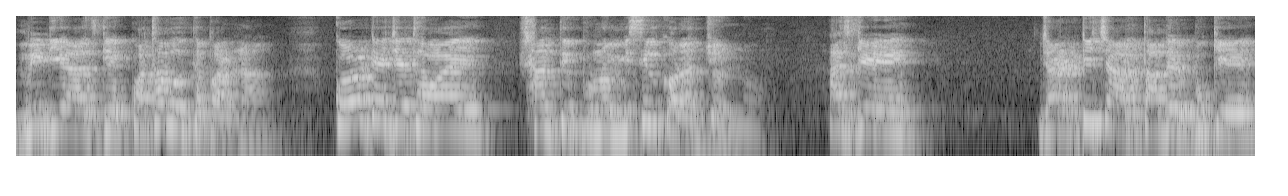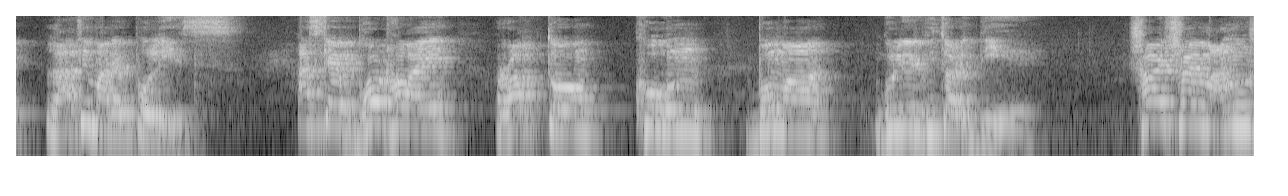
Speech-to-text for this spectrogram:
মিডিয়া আজকে কথা বলতে পারে না। কোর্টে যেতে হয় শান্তিপূর্ণ মিছিল করার জন্য। আজকে যারা টিচার, তাদের বুকে লাথি মারে পুলিশ। আজকে ভোট হয় রক্ত, খুন, বোমা গুলির ভিতর দিয়ে। শয়ে শয়ে মানুষ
